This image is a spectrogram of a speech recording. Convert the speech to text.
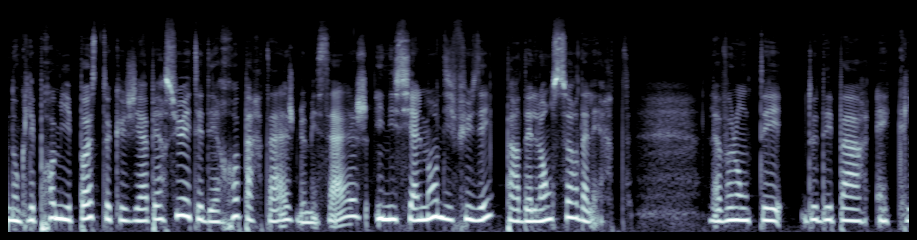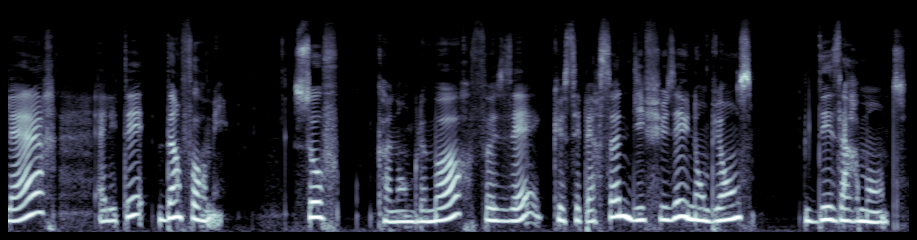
Donc les premiers posts que j'ai aperçus étaient des repartages de messages initialement diffusés par des lanceurs d'alerte. La volonté de départ est claire, elle était d'informer. Sauf qu'un angle mort faisait que ces personnes diffusaient une ambiance désarmante.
